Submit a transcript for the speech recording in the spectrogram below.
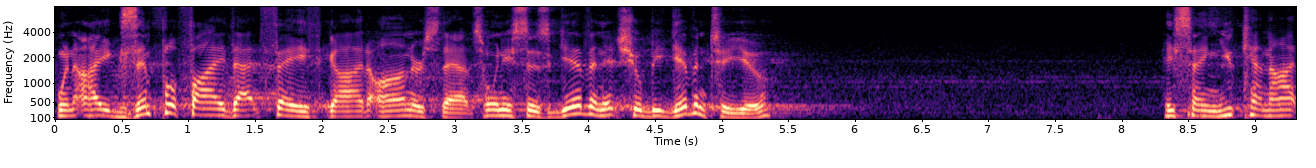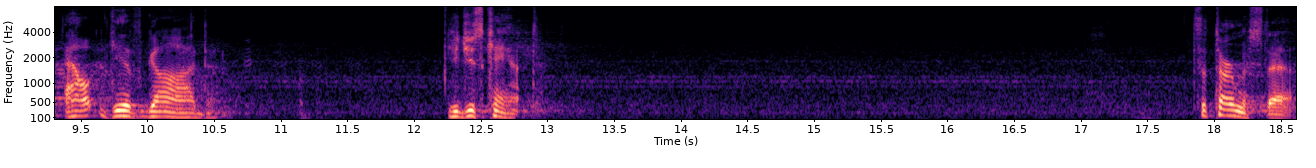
when I exemplify that faith, God honors that. So when he says, Give and it shall be given to you, he's saying, You cannot outgive God. You just can't. It's a thermostat.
